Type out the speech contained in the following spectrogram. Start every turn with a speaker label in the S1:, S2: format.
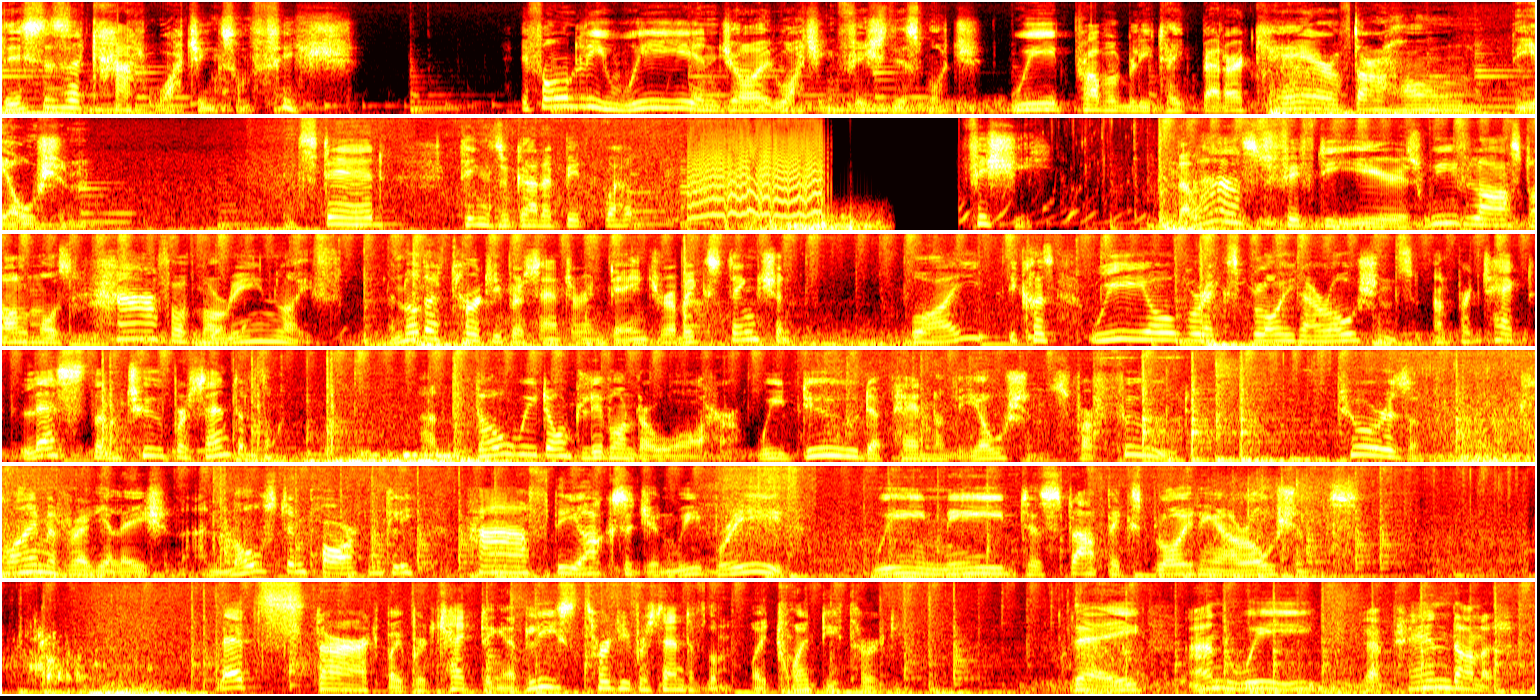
S1: This is a cat watching some fish. If only we enjoyed watching fish this much, we'd probably take better care of their home, the ocean. Instead, things have got a bit, well, fishy. In the last 50 years, we've lost almost half of marine life. Another 30% are in danger of extinction. Why? Because we overexploit our oceans and protect less than 2% of them. And though we don't live underwater, we do depend on the oceans for food, tourism, climate regulation, and most importantly, half the oxygen we breathe. We need to stop exploiting our oceans. Let's start by protecting at least 30% of them by 2030. They and we depend on it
